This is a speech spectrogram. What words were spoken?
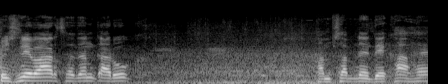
पिछले बार सदन का रुख हम सबने देखा है।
